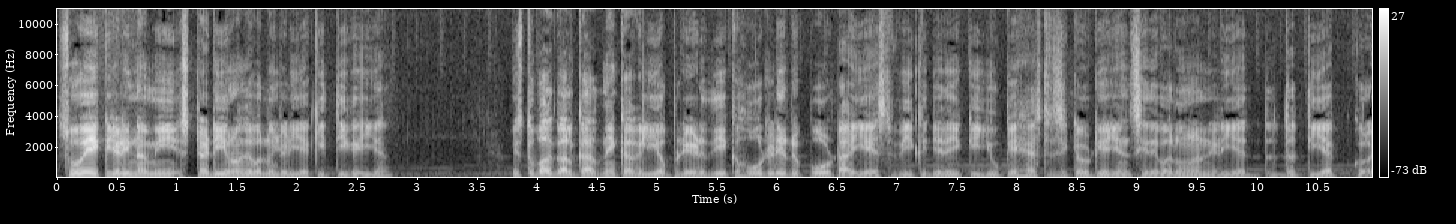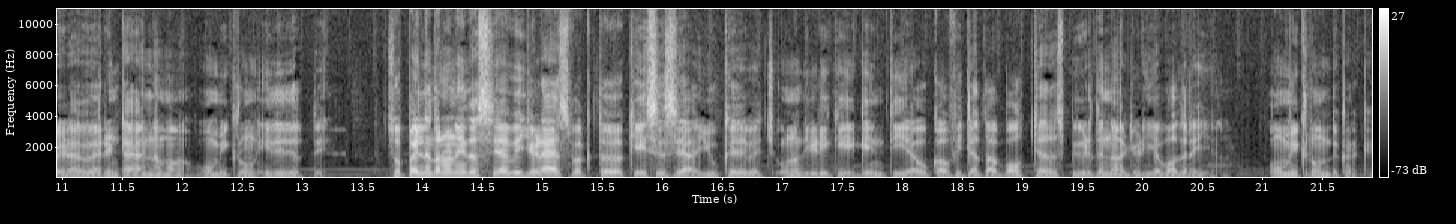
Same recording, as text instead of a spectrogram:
ਸੋ ਇਹ ਇੱਕ ਜਿਹੜੀ ਨਵੀਂ ਸਟੱਡੀ ਉਹਨਾਂ ਦੇ ਵੱਲੋਂ ਜਿਹੜੀ ਹੈ ਕੀਤੀ ਗਈ ਆ। ਇਸ ਤੋਂ ਬਾਅਦ ਗੱਲ ਕਰਦੇ ਹਾਂ ਕਿ ਅਗਲੀ ਅਪਡੇਟ ਦੀ, ਇੱਕ ਹੋਰ ਜਿਹੜੀ ਰਿਪੋਰਟ ਆਈ ਹੈ ਇਸ ਵੀਕ ਜਿਹੜੀ ਕਿ ਯੂਕੇ ਹੈਲਥ ਸਿਕਿਉਰਿਟੀ ਏਜੰਸੀ ਦੇ ਵੱਲੋਂ ਉਹਨਾਂ ਨੇ ਜਿਹੜੀ ਹੈ ਦਿੱਤੀ ਹੈ ਜਿਹੜਾ ਵੇਰੀਐਂਟ ਆਇਆ ਨਵਾਂ ਓਮਿਕਰੋਨ ਇਹਦੇ ਦੇ ਉੱਤੇ। ਸੋ ਪਹਿਲਾਂ ਤਾਂ ਉਹਨਾਂ ਨੇ ਦੱਸਿਆ ਵੀ ਜਿਹੜਾ ਇਸ ਵਕਤ ਕੇਸਿਸ ਆ ਯੂਕੇ ਦੇ ਵਿੱਚ, ਉਹਨਾਂ ਦੀ ਜਿਹੜੀ ਕੀ ਗਿਣਤੀ ਆ, ਉਹ ਕਾਫੀ ਜ਼ਿਆਦਾ, ਬਹੁਤ ਜ਼ਿਆਦਾ ਸਪੀਡ ਦੇ ਨਾਲ ਜਿਹੜੀ ਆ ਵੱਧ ਰਹੀ ਆ ਓਮਿਕਰੋਨ ਦੇ ਕਰਕੇ।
